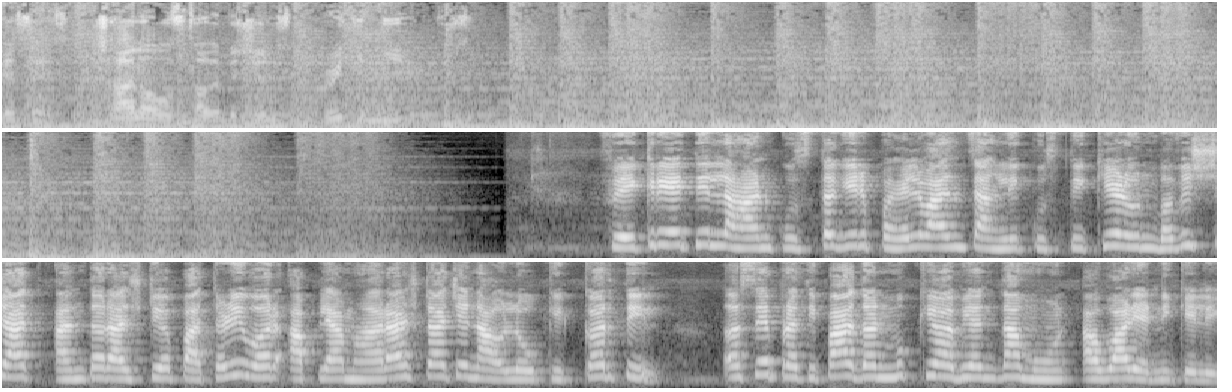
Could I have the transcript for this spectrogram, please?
This is Channels Television's breaking news. फेकरी येथील लहान कुस्तगीर पहिलवान चांगली कुस्ती खेळून भविष्यात आंतरराष्ट्रीय पातळीवर आपल्या महाराष्ट्राचे नाव लौकिक करतील असे प्रतिपादन मुख्य अभियंता मोहन आव्हाड यांनी केले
